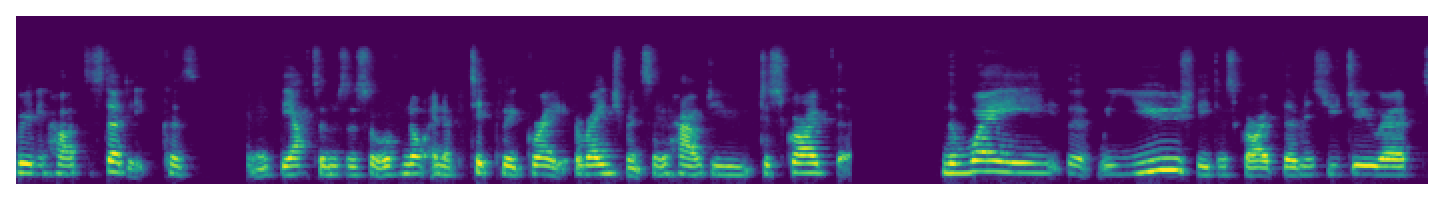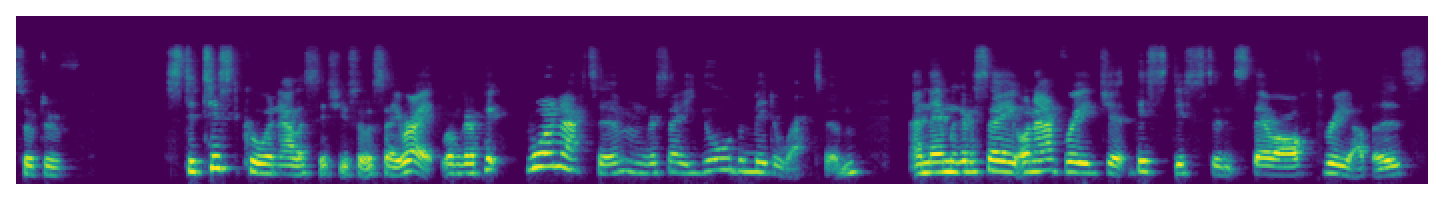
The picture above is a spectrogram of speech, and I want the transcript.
really hard to study because you know, the atoms are sort of not in a particularly great arrangement. So how do you describe them? The way that we usually describe them is you do a sort of statistical analysis, you sort of say, right, well, I'm going to pick one atom. I'm going to say you're the middle atom, and then we're going to say on average at this distance there are three others,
